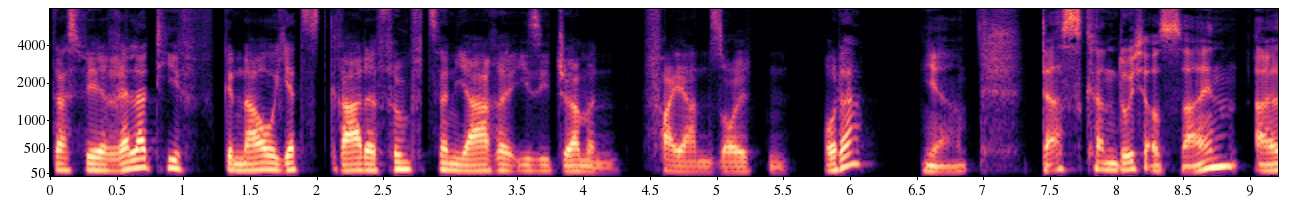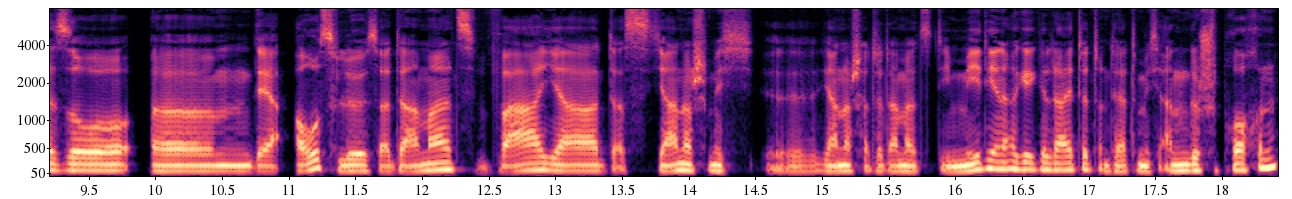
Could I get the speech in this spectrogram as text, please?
dass wir relativ genau jetzt gerade 15 Jahre Easy German feiern sollten, oder? Ja, das kann durchaus sein. Also ähm, der Auslöser damals war ja, dass Janosch mich, äh, Janosch hatte damals die Medien AG geleitet und er hatte mich angesprochen,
